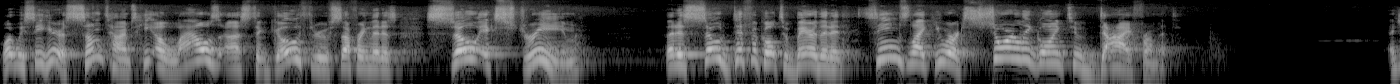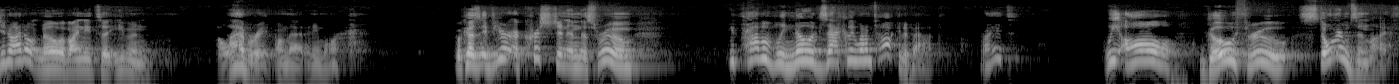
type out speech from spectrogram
what we see here is sometimes he allows us to go through suffering that is so extreme, that is so difficult to bear, that it seems like you are surely going to die from it. And you know, I don't know if I need to even elaborate on that anymore. Because if you're a Christian in this room, you probably know exactly what I'm talking about, right? We all go through storms in life.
